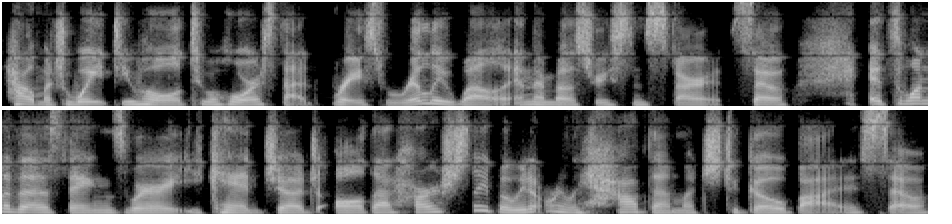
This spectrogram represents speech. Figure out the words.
how much weight do you hold to a horse that raced really well in their most recent start? So, it's one of those things where you can't judge all that harshly, but we don't really have that much to go by. So,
